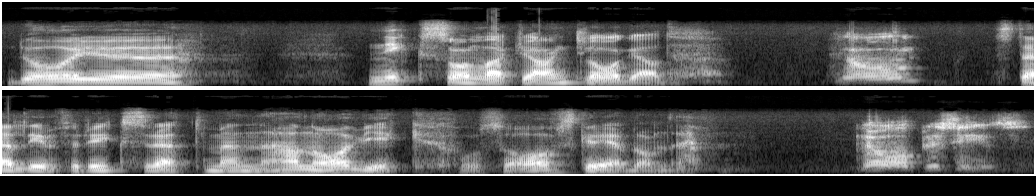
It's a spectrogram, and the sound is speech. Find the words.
Du har ju Nixon vart ju anklagad, ställd inför riksrätt, men han avgick och så avskrev de det. ja precis.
